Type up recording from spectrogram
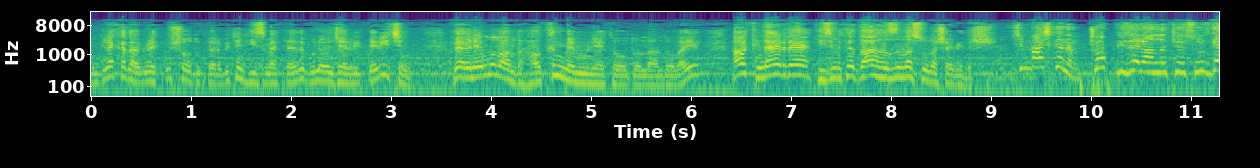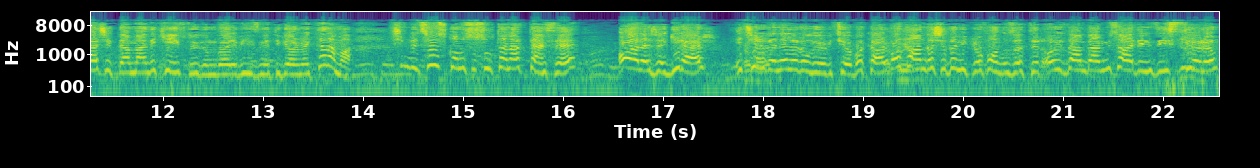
bugüne kadar üretmiş oldukları bütün hizmetlerde bunu öncelikleri için ve önemli olan da halkın memnuniyeti olduğundan dolayı halk nerede hizmete daha hızlı nasıl ulaşabilir? Şimdi başkanım çok güzel anlatıyorsunuz. Gerçekten ben de keyif duydum böyle bir hizmeti görmekten ama şimdi söz konusu Sultan Aktense o araca girer, içeride neler oluyor bitiyor bakar, vatandaşa da mikrofon uzatır. O yüzden ben müsaadenizi istiyorum.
